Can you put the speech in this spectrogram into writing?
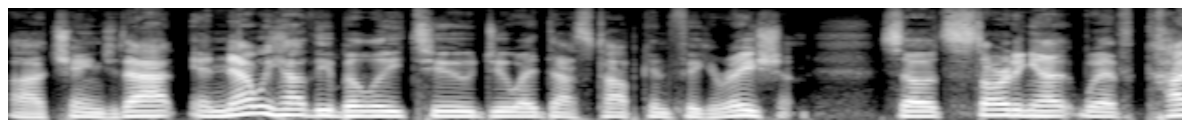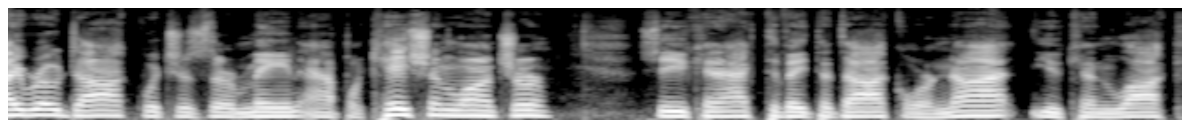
uh, change that. And now we have the ability to do a desktop configuration. So it's starting at with Cairo Dock, which is their main application launcher. So you can activate the dock or not. You can lock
